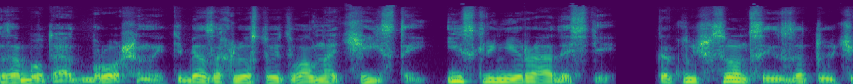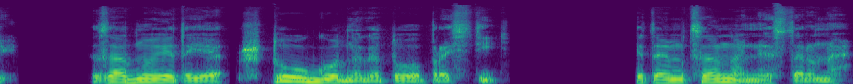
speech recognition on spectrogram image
Забота отброшены, тебя захлестывает волна чистой, искренней радости как луч солнца из-за тучи. За одно это я что угодно готова простить. Это эмоциональная сторона.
